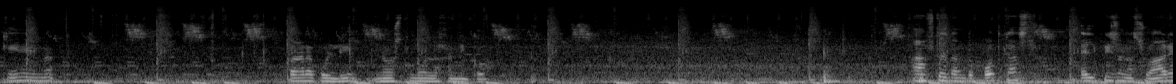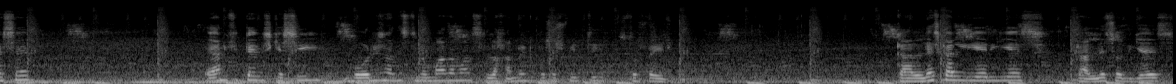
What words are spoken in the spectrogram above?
και είναι ένα πάρα πολύ νόστιμο λαχανικό Αυτό ήταν το podcast. Ελπίζω να σου άρεσε. Εάν φυτεύεις και εσύ, μπορείς να δεις την ομάδα μας Λαχανόκηπο στο σπίτι στο facebook. Καλές καλλιέργειες, καλές οδιές,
